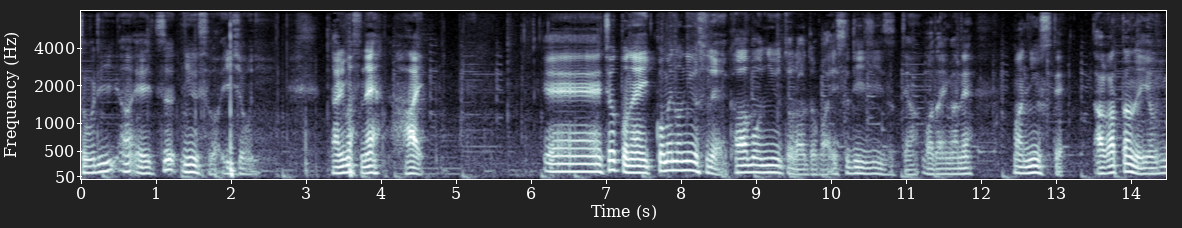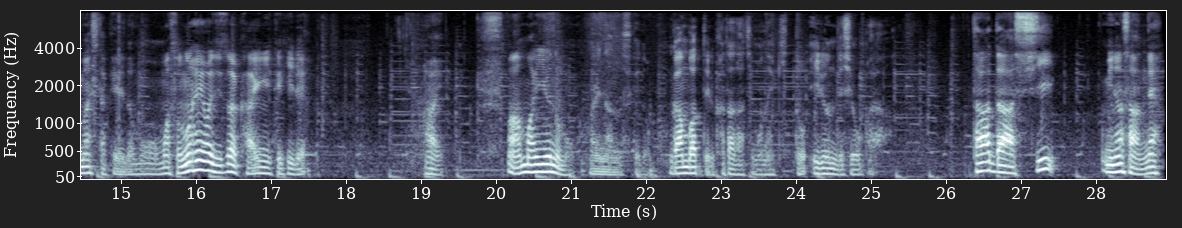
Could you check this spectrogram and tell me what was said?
とりあえずニュースは以上になりますね。はい。えー、ちょっとね1個目のニュースでカーボンニュートラルとか SDGs って話題がねまあニュースで上がったので読みましたけれどもまあその辺は実は懐疑的で。はい。まああんまり言うのもあれなんですけど頑張ってる方たちもねきっといるんでしょうから。ただし皆さんね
